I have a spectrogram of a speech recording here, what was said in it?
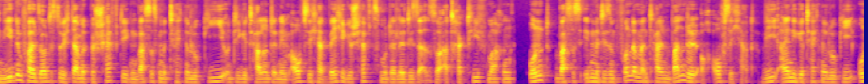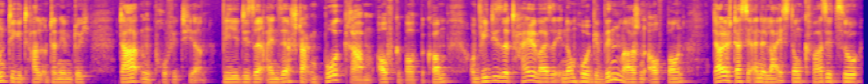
In jedem Fall solltest du dich damit beschäftigen, was es mit Technologie und Digitalunternehmen auf sich hat, welche Geschäftsmodelle diese so attraktiv machen und was es eben mit diesem fundamentalen Wandel auch auf sich hat, wie einige Technologie- und Digitalunternehmen durch Daten profitieren, wie diese einen sehr starken Burggraben aufgebaut bekommen und wie diese teilweise enorm hohe Gewinnmargen aufbauen, dadurch, dass sie eine Leistung quasi zu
